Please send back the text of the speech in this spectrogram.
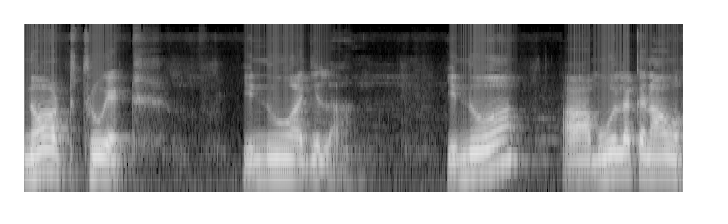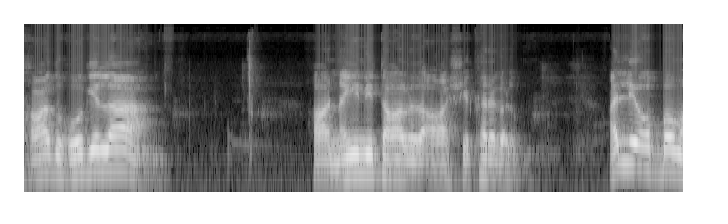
ನಾಟ್ ಥ್ರೂ ಎಕ್ಟ್ ಇನ್ನೂ ಆಗಿಲ್ಲ. ಇನ್ನೂ ಆ ಮೂಲಕ ನಾವು ಹಾದು ಹೋಗಿಲ್ಲ. ಆ ನೈನಿತಾಲದ ಆ ಶಿಖರಗಳು. ಅಲ್ಲಿ ಒಬ್ಬವ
